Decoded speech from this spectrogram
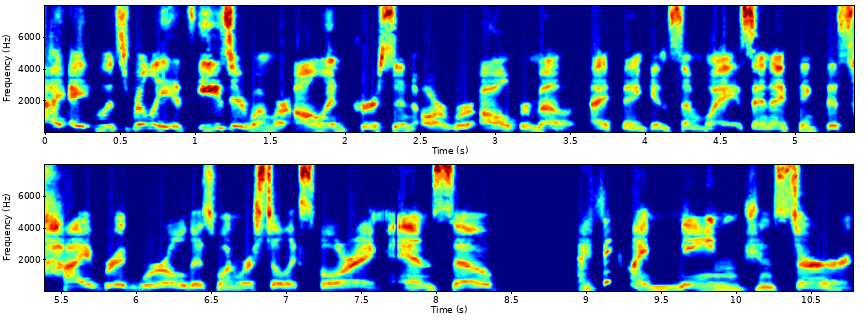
I, it was really, it's easier when we're all in person or we're all remote, I think, in some ways. And I think this hybrid world is one we're still exploring. And so I think my main concern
